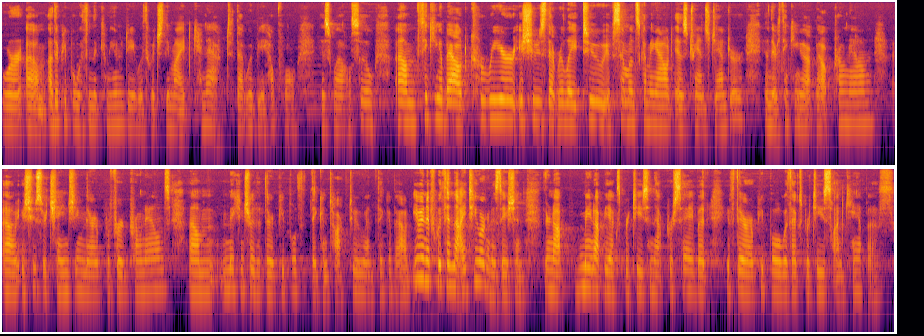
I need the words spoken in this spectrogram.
or um, other people within the community with which they might connect? That would be helpful as well. So um, thinking about career issues that relate to if someone's coming out as transgender and they're thinking about pronoun uh, issues are changing their preferred pronouns, um, making sure that there are people that they can talk to and think about. Even if within the IT organization, there not, may not be expertise in that per se, but if there are people with expertise on campus.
